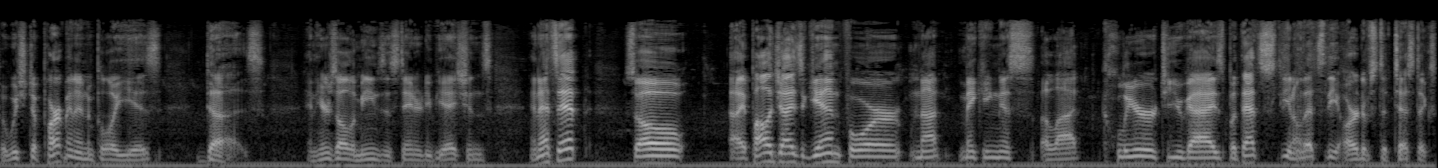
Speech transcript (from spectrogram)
but which department an employee is does. And here's all the means and standard deviations. And that's it. So, I apologize again for not making this a lot clearer to you guys, but that's, you know, that's the art of statistics.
